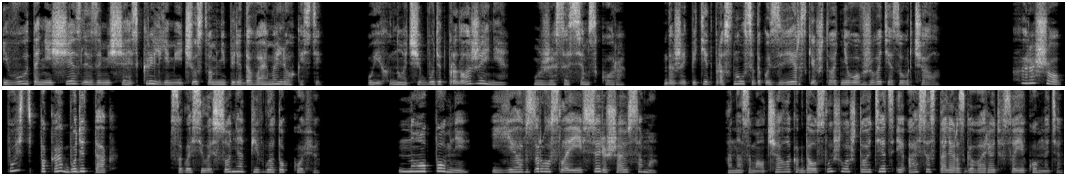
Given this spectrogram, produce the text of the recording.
И вот они исчезли, замещаясь крыльями и чувством непередаваемой легкости. У их ночи будет продолжение. Уже совсем скоро. Даже аппетит проснулся такой зверский, что от него в животе заурчало. «Хорошо, пусть пока будет так», согласилась Соня, отпив глоток кофе. Но помни, я взрослая и все решаю сама. Она замолчала, когда услышала, что отец и Ася стали разговаривать в своей комнате.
